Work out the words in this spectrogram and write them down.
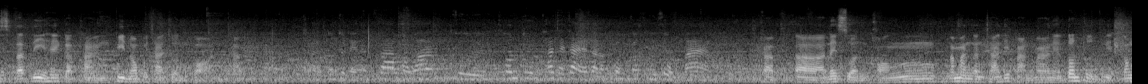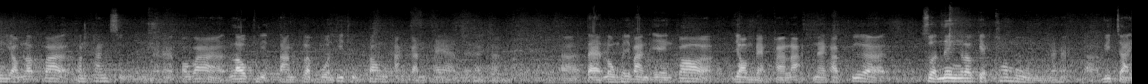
สสตัดดี้ให้กับทางพี่น้องประชาชนก่อนครับตรงจุดนี้ทราบมาว่าคือต้นทุนค่าใช้จ่ายในแต่ละคนก็คือสูงมากครับเอ่อในส่วนของน้ำมันกัญชาที่ผ่านมาเนี่ยต้นทุนผลิตต้องยอมรับว่าค่อนข้างสูงนะฮะเพราะว่าเราผลิตตามกระบวนที่ถูกต้องทางการแพทย์นะครับอ่าแต่โรงพยาบาลเองก็ยอมแบกภาระนะครับเพื่อ ส่วนหนึ่งเราเก็บข้อมูลนะฮะอ่าวิจัย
